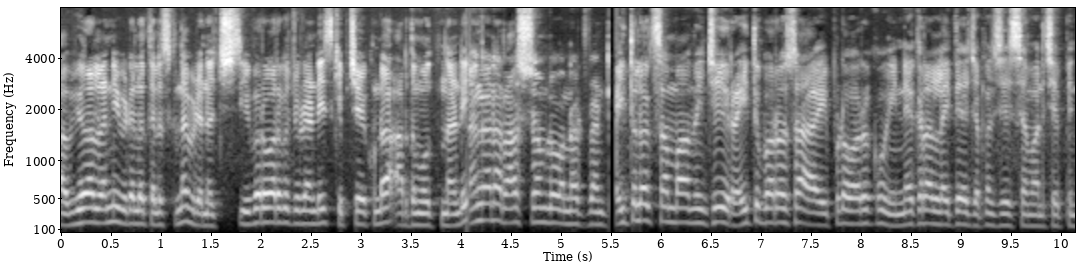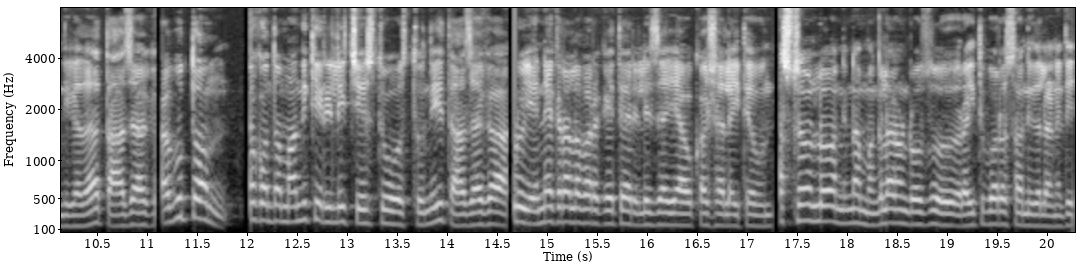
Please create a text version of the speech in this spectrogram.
ఆ వివరాలన్నీ వీడియోలో తెలుసుకుందాం. వీడియోని వచ్చి చివరి వరకు చూడండి స్కిప్ చేయకుండా అర్థమవుతుందండి. తెలంగాణ రాష్ట్రంలో ఉన్నటువంటి రైతులకు సంబంధించి రైతు భరోసా ఇప్పటి వరకు ఇన్ని ఎకరాలు అయితే జపం చేశామని చెప్పింది కదా. తాజాగా ప్రభుత్వం కొంతమందికి రిలీజ్ చేస్తూ వస్తుంది. తాజాగా ఇప్పుడు ఎన్ని ఎకరాల వరకు అయితే రిలీజ్ అయ్యే అవకాశాలు అయితే ఉంది. రాష్ట్రంలో నిన్న మంగళవారం రోజు రైతు భరోసా నిధులు అనేది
